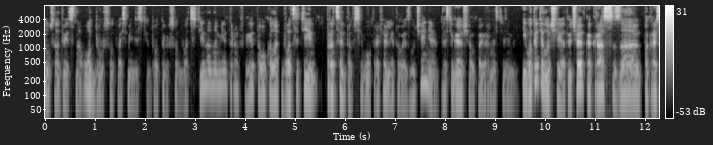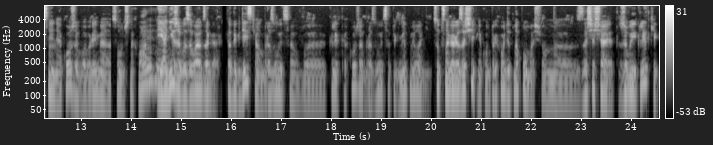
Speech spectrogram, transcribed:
ну, соответственно, от 280 до 320 нанометров, и это около 20% всего ультрафиолетового излучения, достигающего поверхности Земли. И вот эти лучи отвечают как раз за покраснение кожи во время солнечных ванн, угу. и они же вызывают загар. Под их действием образуется в клетках кожи образуется пигмент меланин. Собственно говоря, защитник, он приходит на помощь, он э, защищает живые клетки,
